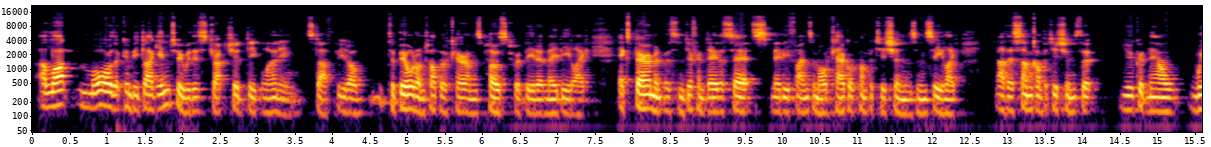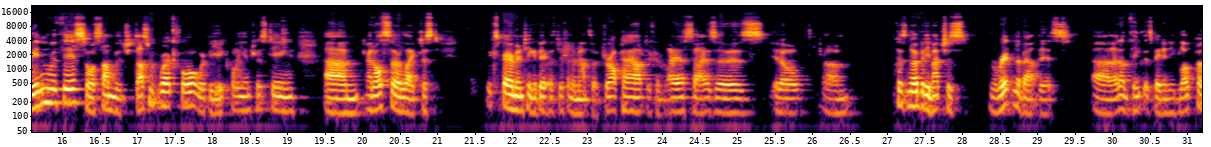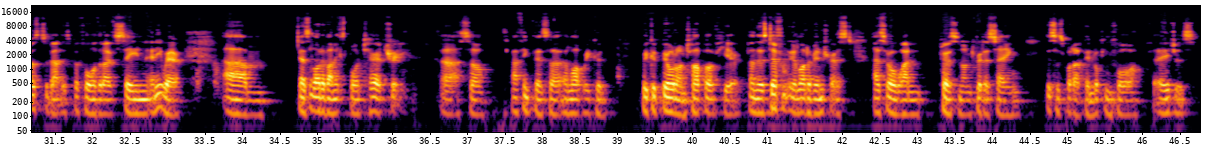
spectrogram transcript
a lot more that can be dug into with this structured deep learning stuff. You know, to build on top of Kerem's post would be to maybe like experiment with some different data sets, maybe find some old Kaggle competitions and see like, are there some competitions that you could now win with this or some which doesn't work for would be equally interesting. Um, and also like just experimenting a bit with different amounts of dropout, different layer sizes, you know, because um, nobody much has written about this. Uh, I don't think there's been any blog posts about this before that I've seen anywhere. Um, there's a lot of unexplored territory. Uh, so I think there's a, a lot we could we could build on top of here. And there's definitely a lot of interest. I saw one person on Twitter saying, this is what I've been looking for for ages.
